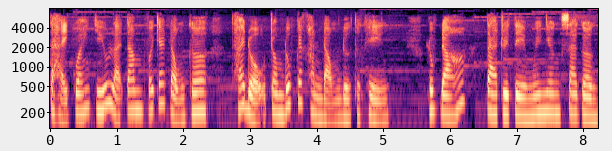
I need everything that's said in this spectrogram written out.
ta hãy quán chiếu lại tâm với các động cơ, thái độ trong lúc các hành động được thực hiện. Lúc đó, ta truy tìm nguyên nhân xa gần,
